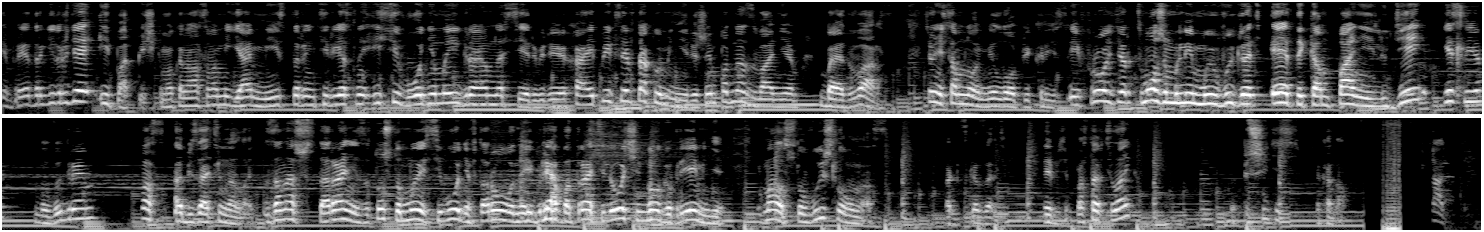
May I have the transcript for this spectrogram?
Всем привет, дорогие друзья и подписчики моего канала, с вами я, Мистер Интересный, и сегодня мы играем на сервере Hypixel в такой мини-режим под названием Bad Wars. Сегодня со мной Милопи, Крис и Фрозер. Сможем ли мы выиграть этой компанией людей? Если мы выиграем, вас обязательно лайк. За наше старание, за то, что мы сегодня, 2 ноября, потратили очень много времени. И мало что вышло у нас, так сказать. Ребята, поставьте лайк, подпишитесь на канал.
